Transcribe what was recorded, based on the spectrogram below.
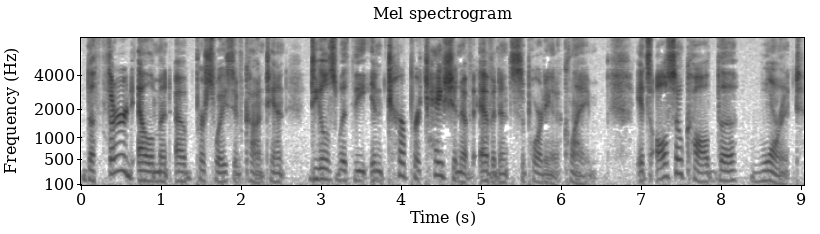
the third element of persuasive content deals with the interpretation of evidence supporting a claim. It's also called the warrant.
